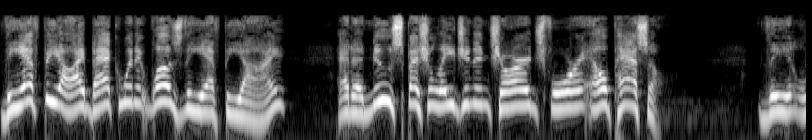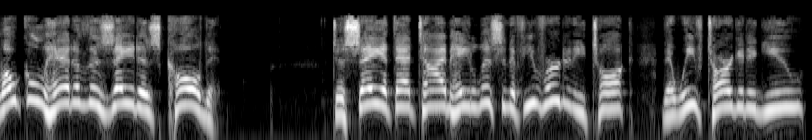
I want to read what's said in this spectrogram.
The FBI, back when it was the FBI, had a new special agent in charge for El Paso. The local head of the Zetas called him to say at that time, hey, listen, if you've heard any talk that we've targeted you,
